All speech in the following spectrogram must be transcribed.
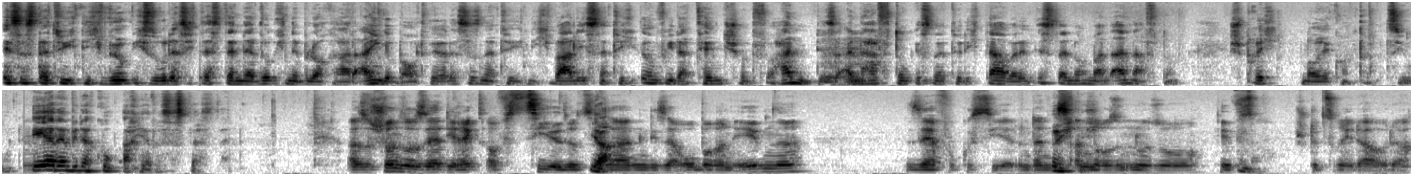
Es ist natürlich nicht wirklich so, dass ich das dann da wirklich eine Blockade eingebaut wäre. Das ist natürlich nicht wahr. Die ist natürlich irgendwie latent schon vorhanden. Diese mhm. Anhaftung ist natürlich da, aber dann ist dann nochmal eine Anhaftung. Sprich, neue Kontraktion. Eher dann wieder guckt, ach ja, was ist das denn? Also schon so sehr direkt aufs Ziel sozusagen ja. dieser oberen Ebene, sehr fokussiert. Und dann Richtig. das andere sind nur so Hilfsstützräder genau. oder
